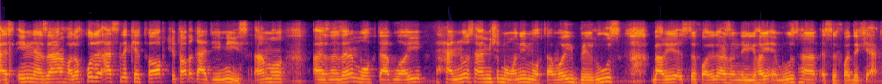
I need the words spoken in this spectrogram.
از این نظر حالا خود اصل کتاب کتاب قدیمی است. اما از نظر محتوایی هنوز هم میشه به عنوان محتوایی بروز برای استفاده در زندگی های امروز هم استفاده کرد.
